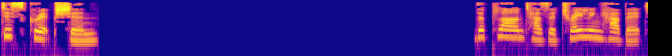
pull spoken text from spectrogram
Description The plant has a trailing habit,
